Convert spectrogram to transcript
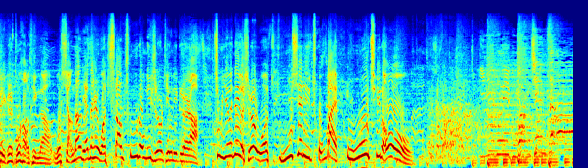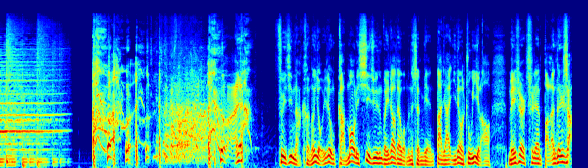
这歌多好听啊！我想当年，那是我上初中的时候听的歌啊，就因为那个时候我无限的崇拜吴奇隆。哎呀，最近呐，可能有一种感冒的细菌围绕在我们的身边，大家一定要注意了啊！没事吃点板蓝根啥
